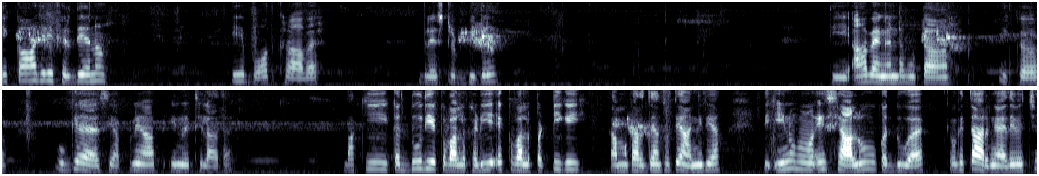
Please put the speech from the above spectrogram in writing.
ਇੱਕ ਆ ਜਿਹੜੇ ਫਿਰਦੇ ਆ ਨਾ ਇਹ ਬਹੁਤ ਖਰਾਬ ਹੈ। ਬਲੇਸਟਰ ਬੀਟਲ। ਤੇ ਆਹ ਬੈਂਗਣ ਦਾ ਬੂਟਾ ਇੱਕ ਉੱਗਿਆ ਹੋਇਆ ਸੀ ਆਪਣੇ ਆਪ, ਇਹਨੂੰ ਇੱਥੇ ਲਾਤਾ। ਬਾਕੀ ਕੱਦੂ ਦੀ ਇੱਕ ਵੱਲ ਖੜੀ ਹੈ, ਇੱਕ ਵੱਲ ਪੱਟੀ ਗਈ, ਕੰਮ ਕਰਦਿਆਂ ਤੋਂ ਧਿਆਨ ਨਹੀਂ ਰਿਹਾ। ਤੇ ਇਹਨੂੰ ਹੁਣ ਇਹ ਸਿਆਲੂ ਕੱਦੂ ਹੈ ਕਿਉਂਕਿ ਧਾਰੀਆਂ ਇਹਦੇ ਵਿੱਚ।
